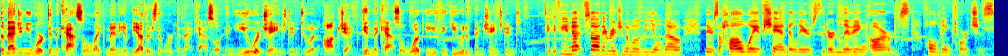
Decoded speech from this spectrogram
Imagine you worked in the castle like many of the others that worked in that castle, and you were changed into an object in the castle. What do you think you would have been changed into? If you not, saw the original movie, you'll know there's a hallway of chandeliers that are living arms holding torches.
